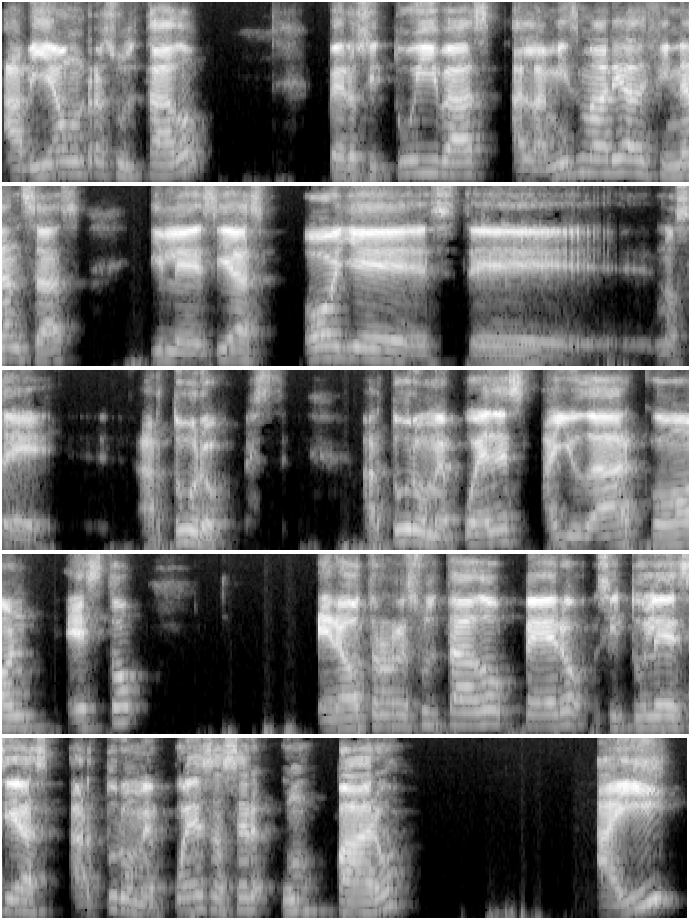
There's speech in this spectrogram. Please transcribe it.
había un resultado, pero si tú ibas a la misma área de finanzas y le decías, oye, este, no sé, Arturo, Arturo, ¿me puedes ayudar con esto? Era otro resultado, pero si tú le decías, Arturo, ¿me puedes hacer un paro? Ahí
